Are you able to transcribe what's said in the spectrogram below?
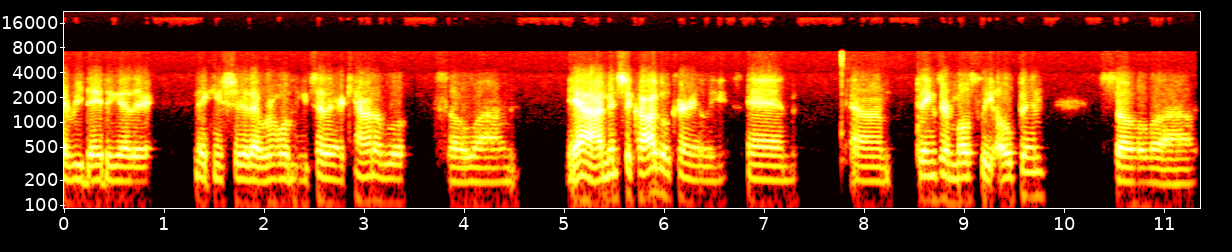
every day together, making sure that we're holding each other accountable. So um, yeah, I'm in Chicago currently, and um, things are mostly open. So um,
